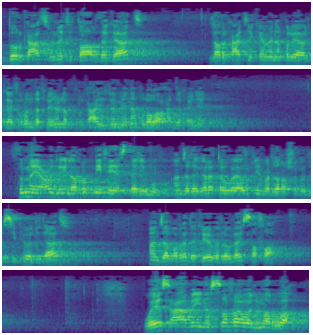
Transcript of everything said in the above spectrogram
دور ركعات سنة طواف ذكات لا ركعتي كما نقول يا الكافرون دخلين لك ركعات دوم نقول الله أحد دخلين ثم يعود إلى الركن فيستلمه. أنجا دقرته ولا ركن برد رشقه دسي في وددات أنجا بردك يبر ولاي صفا. ويسعى بين الصفا والمروة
